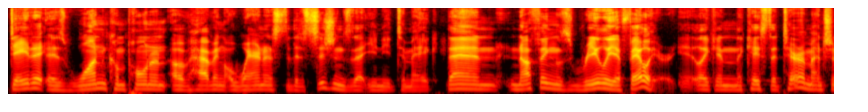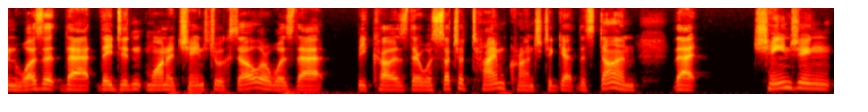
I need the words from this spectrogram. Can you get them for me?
data is one component of having awareness to the decisions that you need to make, then nothing's really a failure. Like in the case that Tara mentioned, was it that they didn't want to change to Excel or was that because there was such a time crunch to get this done that changing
